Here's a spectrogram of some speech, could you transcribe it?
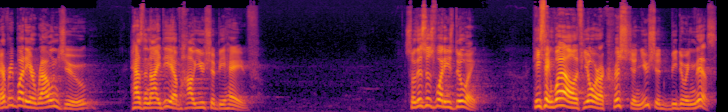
everybody around you has an idea of how you should behave. So, this is what he's doing. He's saying, Well, if you're a Christian, you should be doing this.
